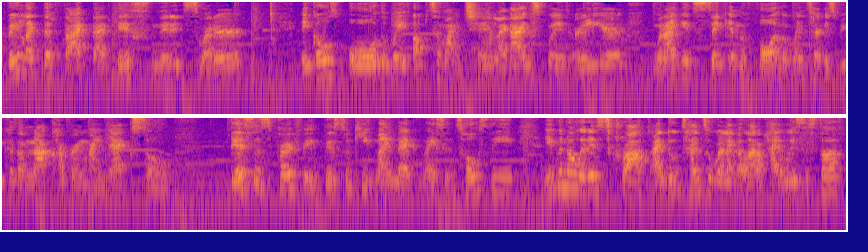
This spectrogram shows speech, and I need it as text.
really like the fact that this knitted sweater it goes all the way up to my chin like I explained earlier when I get sick in the fall and the winter it's because I'm not covering my neck so this is perfect. This will keep my neck nice and toasty. Even though it is cropped i do tend to wear like a lot of high-waisted stuff.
